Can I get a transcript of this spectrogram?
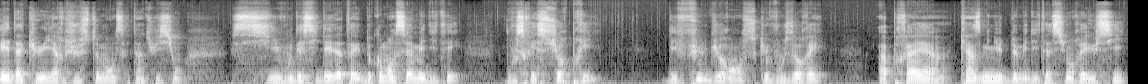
et d'accueillir justement cette intuition. Si vous décidez de commencer à méditer, vous serez surpris des fulgurances que vous aurez après 15 minutes de méditation réussie.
